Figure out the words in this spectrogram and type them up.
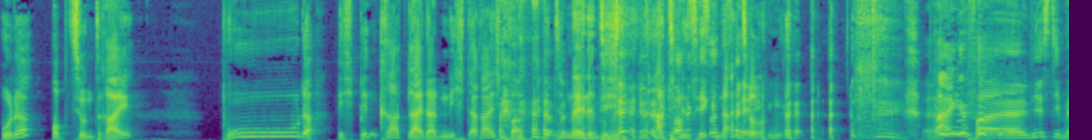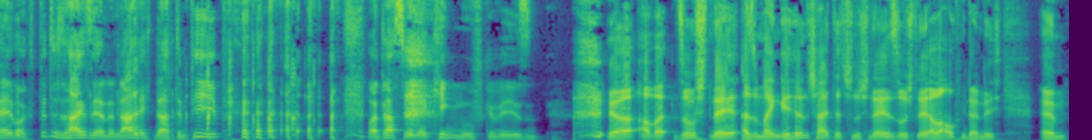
Oder Option 3. Bruder, ich bin gerade leider nicht erreichbar. Bitte melde dich nach dem Signator. Reingefallen, hier ist die Mailbox. Bitte sagen Sie eine Nachricht nach dem Piep. Und das wäre der King-Move gewesen. Ja, aber so schnell, also mein Gehirn schaltet schon schnell, so schnell aber auch wieder nicht. Ähm,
